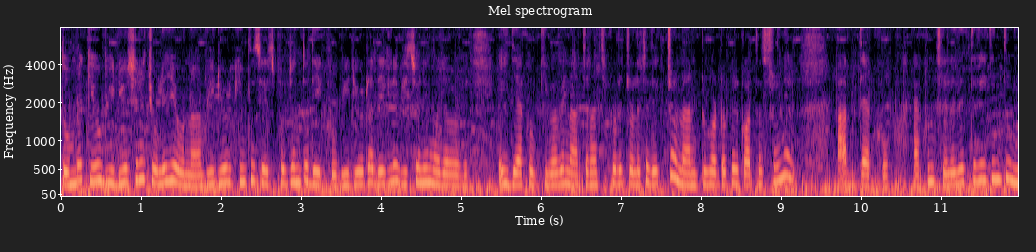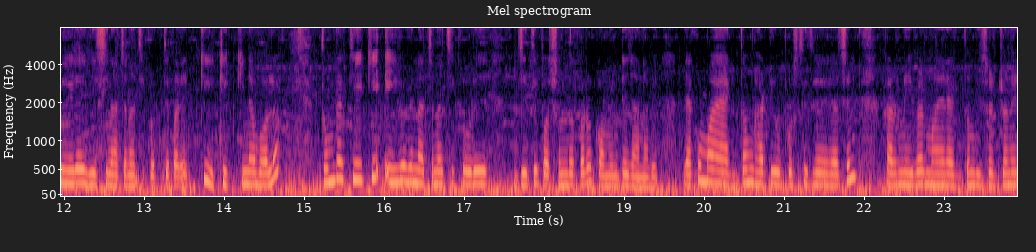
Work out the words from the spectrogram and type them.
তোমরা কেউ ভিডিও ছেড়ে চলে যেও না। ভিডিওর কিন্তু শেষ পর্যন্ত দেখো। ভিডিওটা দেখলে ভীষণই মজা পাবে। এই দেখো কীভাবে নাচানাচি করে চলেছে। দেখছ? নান্টু ঘটকের কথা শুনে? আর দেখো, এখন ছেলেদের থেকে কিন্তু মেয়েরাই বেশি নাচানাচি করতে পারে। কি? ঠিক কি না বলো? তোমরা কে কে এইভাবে নাচানাচি করে যেতে পছন্দ করো কমেন্টে জানাবে। দেখো, মা একদম ঘাটে উপস্থিত হয়ে গেছেন। কারণ এইবার মায়ের একদম বিসর্জনের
